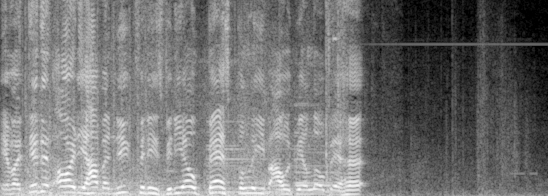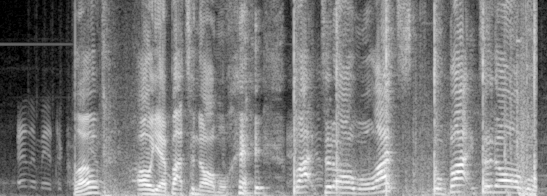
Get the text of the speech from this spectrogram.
if I didn't already have a nuke for this video, best believe I would be a little bit hurt. Hello? Oh yeah, back to normal. back to normal, lads. We're back to normal.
